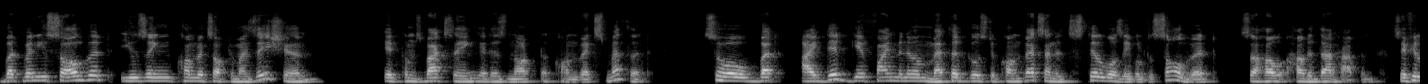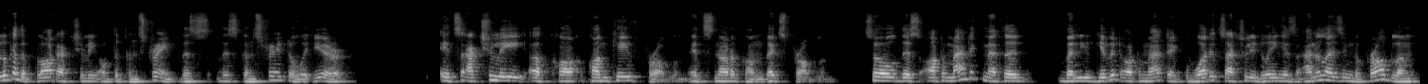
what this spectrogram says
but when you solve it using convex optimization, it comes back saying it is not a convex method. So, but I did give find minimum method goes to convex and it still was able to solve it. So how, how did that happen? So if you look at the plot actually of the constraint, this, this constraint over here, it's actually a co concave problem. It's not a convex problem. So this automatic method, when you give it automatic, what it's actually doing is analyzing the problem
